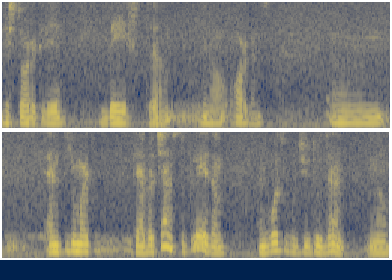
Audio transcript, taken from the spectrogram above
historically based um, you know organs, um, and you might have a chance to play them. And what would you do then? You know,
